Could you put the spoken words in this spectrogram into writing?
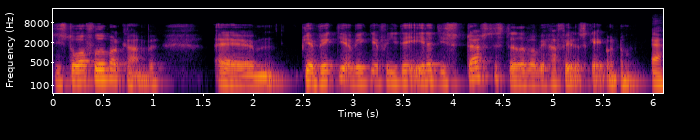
de store fodboldkampe, øh, bliver vigtigere og vigtigere, fordi det er et af de største steder, hvor vi har fællesskaber nu. Ja.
